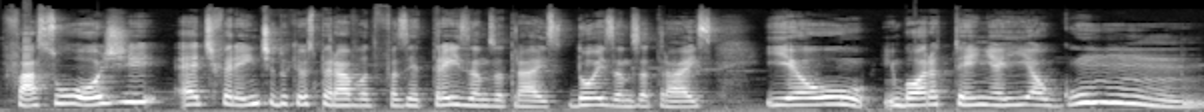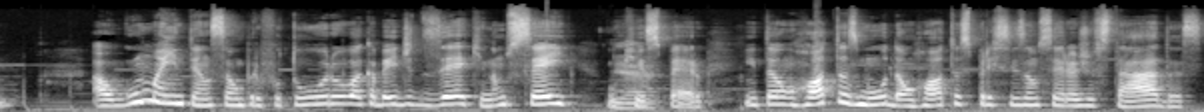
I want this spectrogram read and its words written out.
faço hoje é diferente do que eu esperava fazer três anos atrás, dois anos atrás. E eu, embora tenha aí algum alguma intenção para o futuro, acabei de dizer que não sei o yeah. que espero. Então, rotas mudam, rotas precisam ser ajustadas.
